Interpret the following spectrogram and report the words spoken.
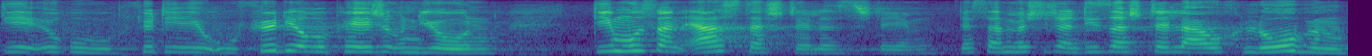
die EU, für die, EU, für die Europäische Union die muss an erster Stelle stehen. Deshalb möchte ich an dieser Stelle auch loben,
